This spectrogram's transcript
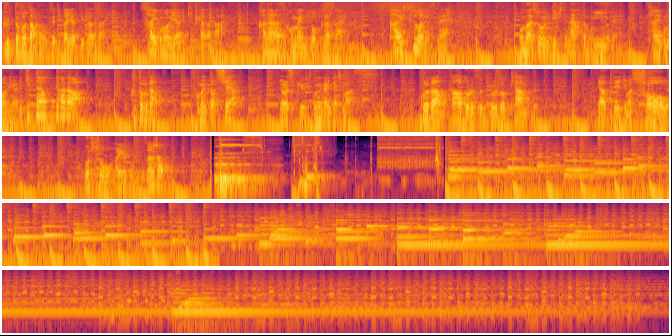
グッドボタンを絶対やってください。最後までやりきった方必ずコメントをください。回数はですね同じようにできてなくてもいいので最後までやりきったよって方はグッドボタンコメントシェアよろしくお願いいたします。これからもタートルズブルドキャンプやっていきましょう。ご視聴ありがとうございました。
